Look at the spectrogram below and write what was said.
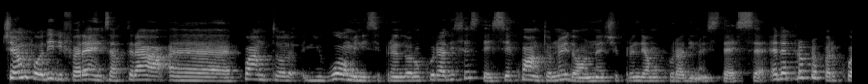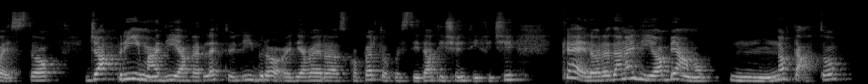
c'è un po' di differenza tra eh, quanto gli uomini si prendono cura di se stessi e quanto noi donne ci prendiamo cura di noi stesse. Ed è proprio per questo, già prima di aver letto il libro e di aver scoperto questi dati scientifici, che Loredana ed io abbiamo mh, notato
